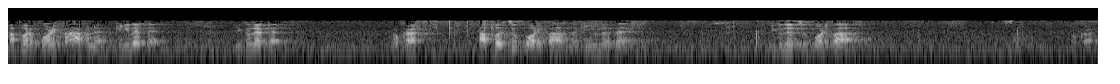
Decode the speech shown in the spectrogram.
I put a 45 on there, can you lift that? You can lift that. Okay. If I put two 45s in there, can you lift that? You can lift two 45s. Okay.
